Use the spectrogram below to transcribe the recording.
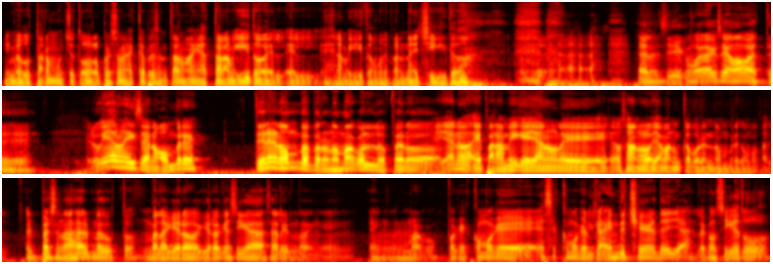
y me gustaron mucho todos los personajes que presentaron ahí, hasta el amiguito, el, el, el amiguito muy grande, chiquito. Sí, ¿cómo era que se llamaba? Este. Creo que ella no le dice nombre. Tiene nombre, pero no me acuerdo. Pero Ella no, eh, para mí que ella no le, o sea, no lo llama nunca por el nombre como tal. el personaje de él me gustó. Me la quiero, quiero que siga saliendo en, en, en Marvel. Porque es como que. Ese es como que el guy in the chair de ella. Le consigue todo.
